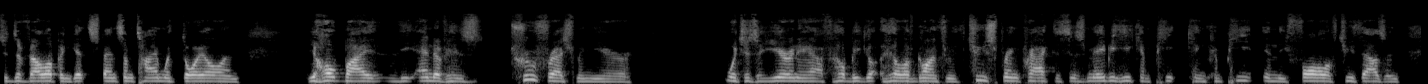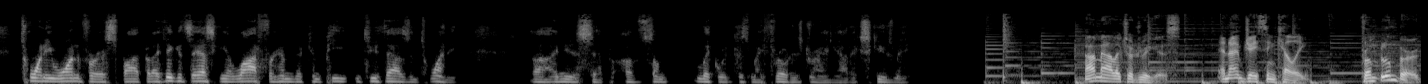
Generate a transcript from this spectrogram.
to develop and get spend some time with Doyle. And you hope by the end of his true freshman year, which is a year and a half. He'll be he'll have gone through two spring practices. Maybe he compete can compete in the fall of 2021 for a spot, but I think it's asking a lot for him to compete in 2020. Uh, I need a sip of some liquid because my throat is drying out. Excuse me. I'm Alex Rodriguez, and I'm Jason Kelly from Bloomberg.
